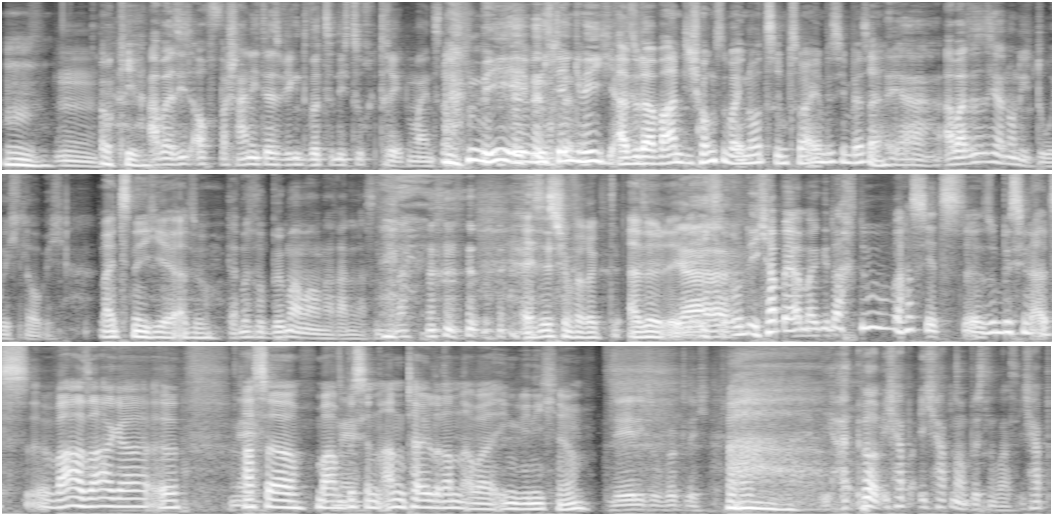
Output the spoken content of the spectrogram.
Hm. Okay. Aber sie ist auch wahrscheinlich deswegen wird sie nicht zurücktreten, meinst du? Nee, ich denke nicht. Also da waren die Chancen bei Nord Stream 2 ein bisschen besser. ja, aber das ist ja noch nicht durch, glaube ich. Meinst du nicht hier? Also, Da müssen wir Böhmer mal noch ranlassen, oder? es ist schon verrückt. Also, Ja. ich, und ich habe ja immer gedacht, du hast jetzt äh, so ein bisschen als äh, Wahrsager, äh, Nee. hast da mal ein Nee. bisschen Anteil dran, aber irgendwie nicht, ne? Nee, nicht so wirklich. Ah. Ja, ich habe ich hab noch ein bisschen was. Ich habe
